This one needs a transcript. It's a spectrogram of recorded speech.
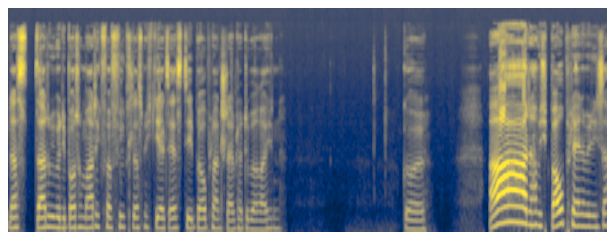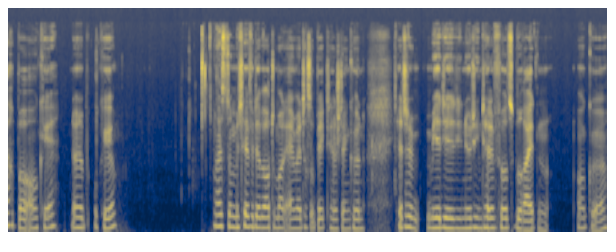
Lass, da du über die Bautomatik verfügst, lass mich dir als erstes die Bauplansteinplatte überreichen. Goal. Ah, da habe ich Baupläne, wenn ich Sachen baue. Okay. Okay. Hast du mit Hilfe der Bauautomatik ein weiteres Objekt herstellen können. Ich hätte mir dir die nötigen Teile vorzubereiten. Okay.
